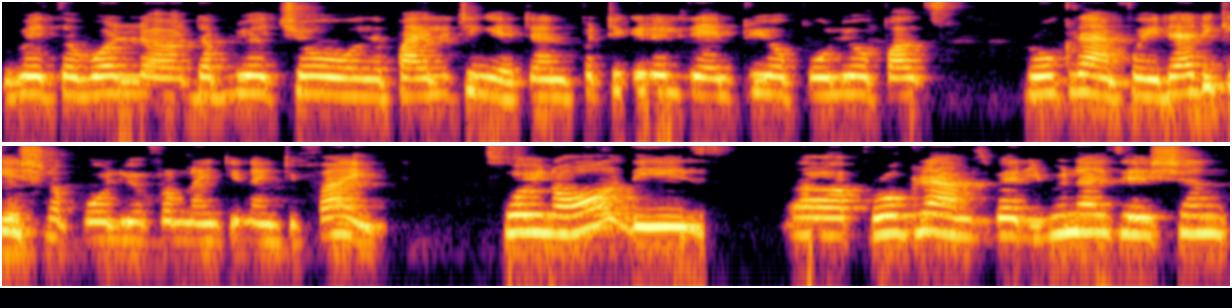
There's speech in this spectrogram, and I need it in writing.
with the World uh, WHO piloting it, and particularly the entry of polio pulse program for eradication of polio from 1995. So, in all these uh, programs where immunization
